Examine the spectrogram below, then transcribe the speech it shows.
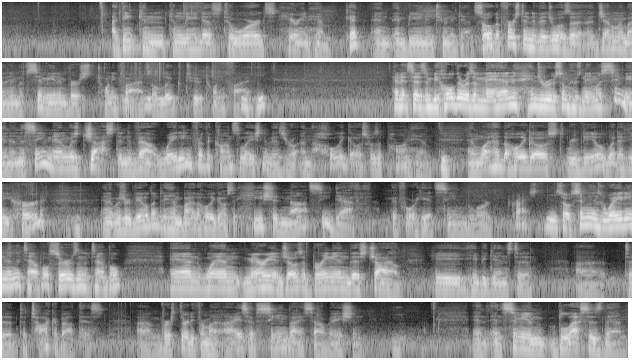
I think can, can lead us towards hearing him Okay. and, and being in tune again. So Cool. the first individual is a, a gentleman by the name of Simeon in verse 25, so Luke 2 25. And it says, And behold, there was a man in Jerusalem whose name was Simeon, and the same man was just and devout, waiting for the consolation of Israel, and the Holy Ghost was upon him. And what had the Holy Ghost revealed? What had he heard? And it was revealed unto him by the Holy Ghost that he should not see death before he had seen the Lord Christ. So Simeon's waiting in the temple, serves in the temple, and when Mary and Joseph bring in this child, he, he begins to, uh, to, to talk about this. Um, verse 30 For my eyes have seen thy salvation. And, and Simeon blesses them,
